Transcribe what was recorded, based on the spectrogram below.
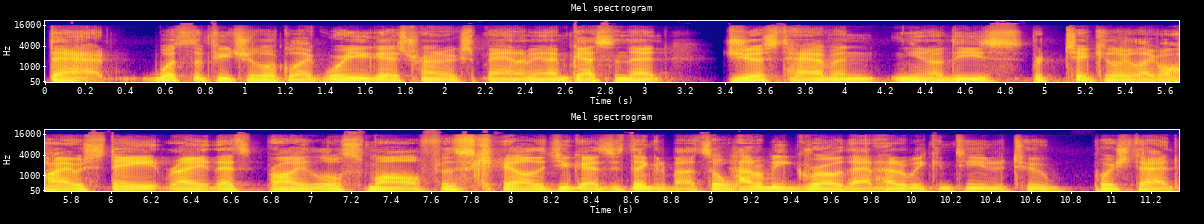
that, what's the future look like? Where are you guys trying to expand? I mean, I'm guessing that just having, you know, these particular like Ohio State, right? That's probably a little small for the scale that you guys are thinking about. So how do we grow that? How do we continue to push that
